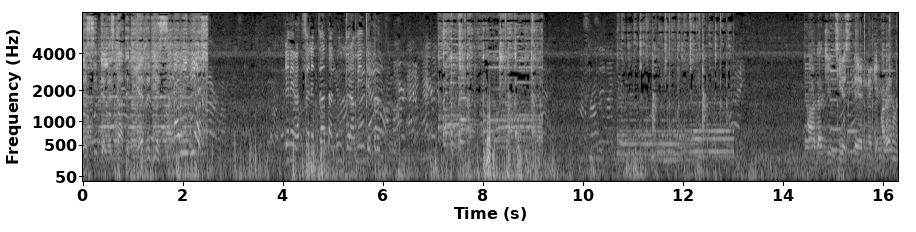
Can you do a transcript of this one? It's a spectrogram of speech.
Essi dell'estate di RDS. RDS. generazione Z lui veramente pro- ad agenzie esterne che magari non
